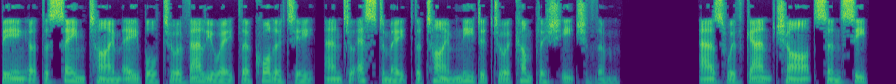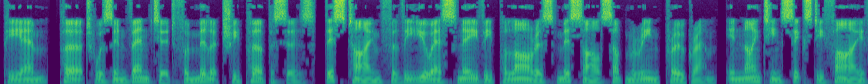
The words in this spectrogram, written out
being at the same time able to evaluate their quality, and to estimate the time needed to accomplish each of them. As with Gantt charts and CPM, PERT was invented for military purposes, this time for the U.S. Navy Polaris missile submarine program. In 1965,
